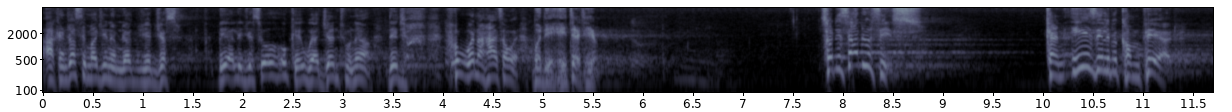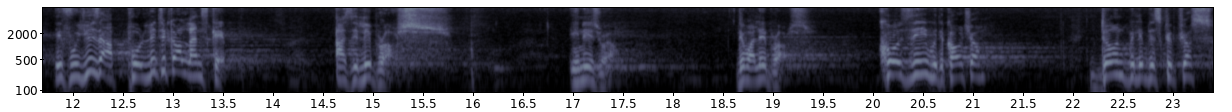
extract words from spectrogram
I can just imagine them. Just barely just, oh, okay, we're gentle now. They just went and hide somewhere, but they hated him. So the Sadducees can easily be compared if we use our political landscape as the liberals in Israel. They were liberals, cozy with the culture, don't believe the scriptures,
